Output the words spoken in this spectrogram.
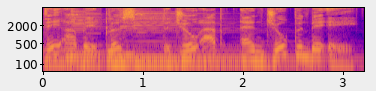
DAB+, de Joe-app en joe.be.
